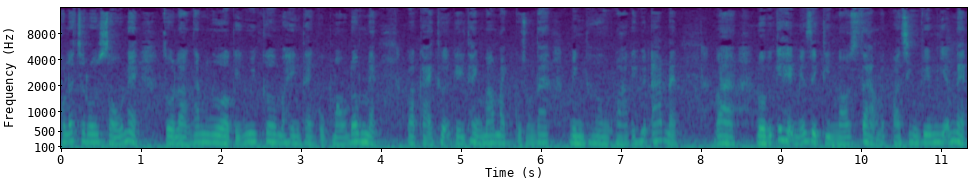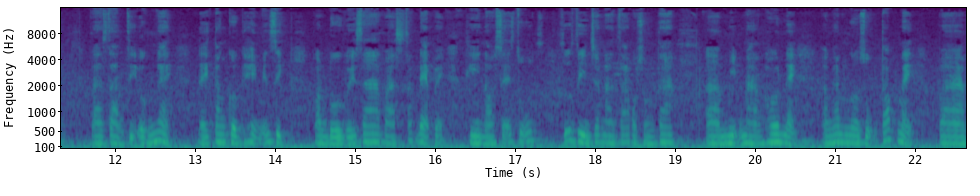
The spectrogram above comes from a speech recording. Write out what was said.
cholesterol xấu này, rồi là ngăn ngừa cái nguy cơ mà hình thành cục máu đông này, và cải thiện cái thành mao mạch của chúng ta, bình thường hóa cái huyết áp này và đối với cái hệ miễn dịch thì nó giảm cái quá trình viêm nhiễm này và giảm dị ứng này đấy tăng cường cái hệ miễn dịch. Còn đối với da và sắc đẹp ấy thì nó sẽ giữ giữ gìn cho làn da của chúng ta à, mịn màng hơn này à, ngăn ngừa rụng tóc này và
